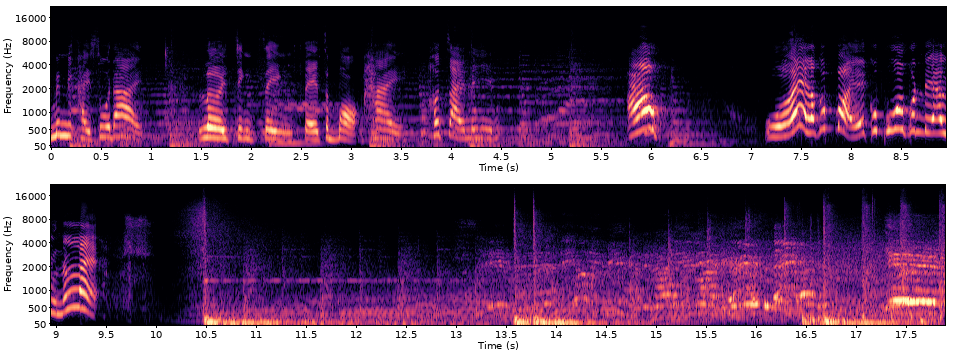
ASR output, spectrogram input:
ไม่มีใครสู้ได้ เลยจริง ๆ เจ๊จะบอกให้ เข้าใจไหมยิ้ม เอ้าโว้ยแล้วก็ปล่อยให้กูพูดคนเดียวอยู่นั่นแหละอ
